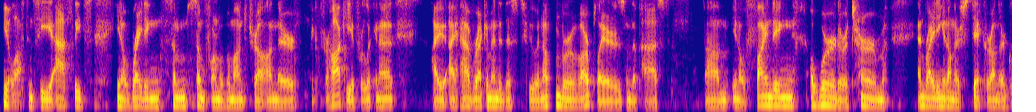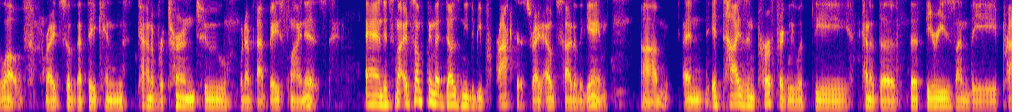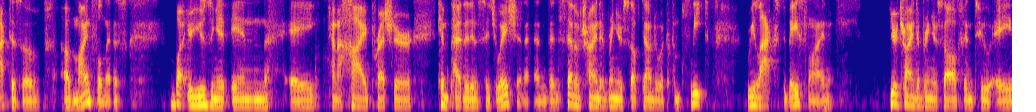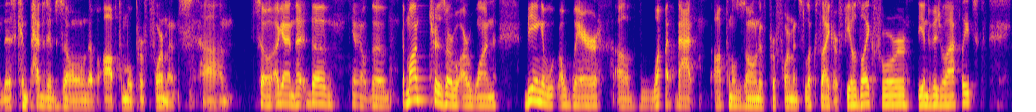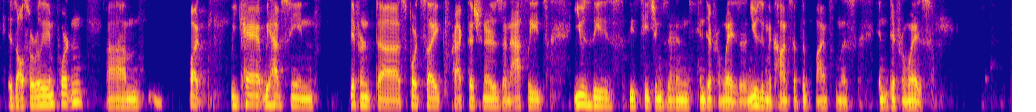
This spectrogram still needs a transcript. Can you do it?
you'll often see athletes, you know, writing some some form of a mantra on their like for hockey. If we're looking at, I, I have recommended this to a number of our players in the past. Um, you know, finding a word or a term and writing it on their stick or on their glove, right? So that they can kind of return to whatever that baseline is. And it's not, it's something that does need to be practiced, right? Outside of the game. Um, and it ties in perfectly with the kind of the, the theories and the practice of, of mindfulness but you're using it in a kind of high pressure competitive situation and instead of trying to bring yourself down to a complete relaxed baseline you're trying to bring yourself into a this competitive zone of optimal performance. Um, so again, the, the you know the the mantras are are one being aware of what that optimal zone of performance looks like or feels like for the individual athletes is also really important. Um, but we can't we have seen different uh, sports psych practitioners and athletes use these these teachings in in different ways and using the concept of mindfulness in different ways.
